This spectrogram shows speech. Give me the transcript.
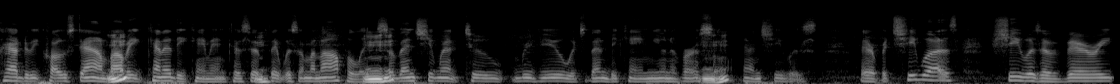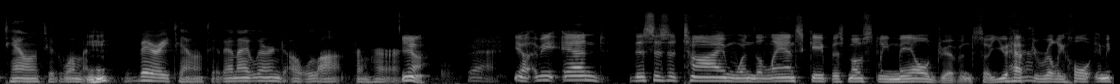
had to be closed down. Mm-hmm. Bobby Kennedy came in because it, it was a monopoly. So then she went to Revue, which then became Universal, Mm-hmm. and she was there. But she was she was a very talented woman, Mm-hmm. very talented, and I learned a lot from her. yeah. Yeah. Yeah, I mean, and this is a time when the landscape is mostly male driven, so you have to really hold. I mean,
